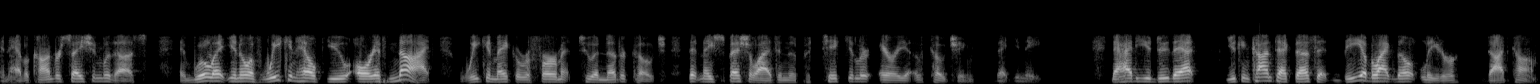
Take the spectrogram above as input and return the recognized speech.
and have a conversation with us, and we'll let you know if we can help you, or if not, we can make a referment to another coach that may specialize in the particular area of coaching that you need. Now, how do you do that? You can contact us at beablackbeltleader.com.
